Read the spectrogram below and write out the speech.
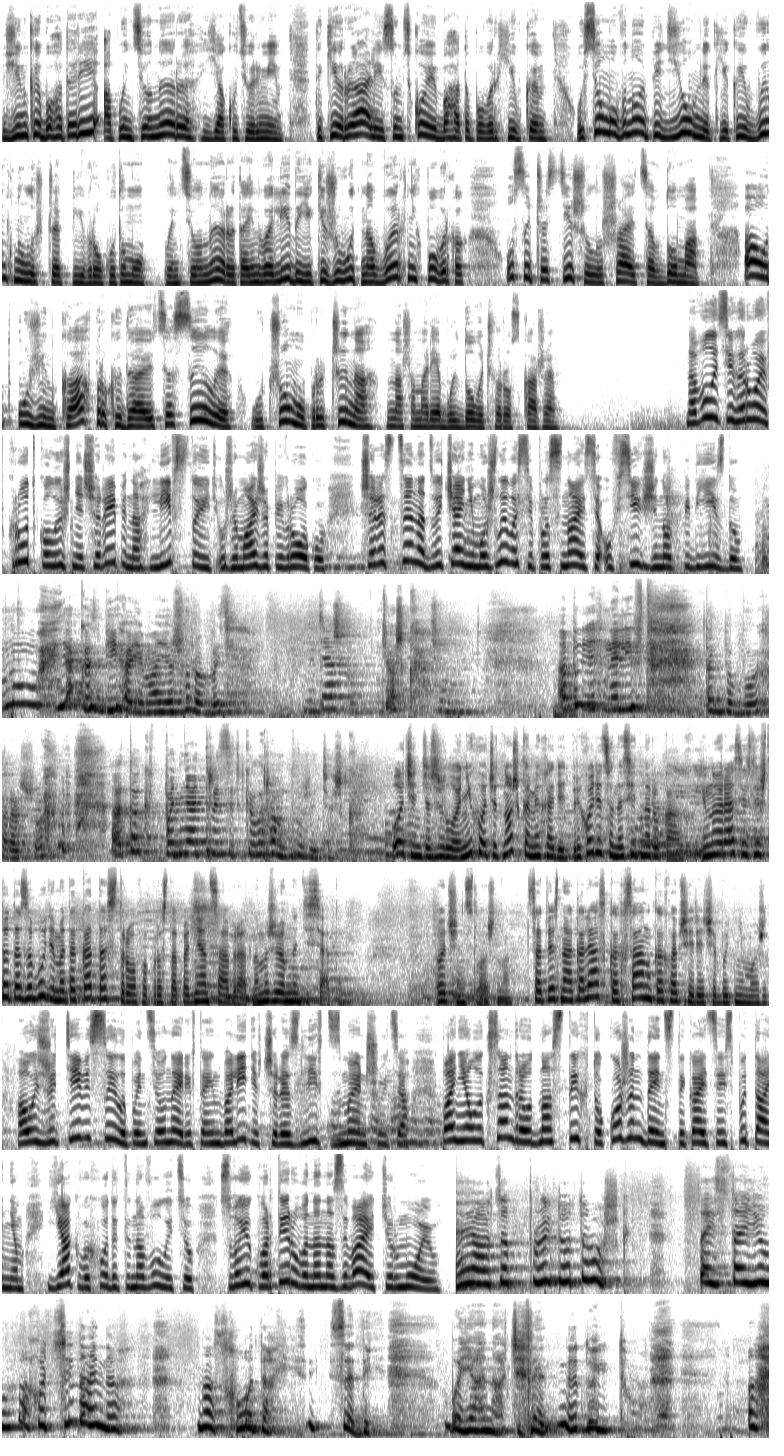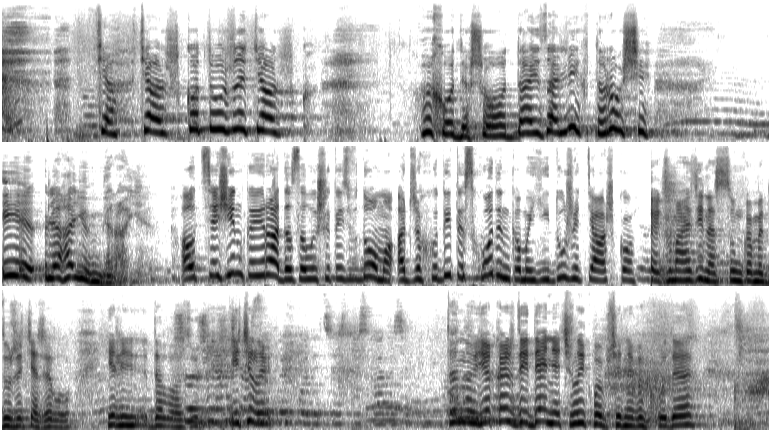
Жінки-богатирі, а пенсіонери як у тюрмі. Такі реалії сумської багатоповерхівки. Усьому виною підйомник, який вимкнули ще півроку тому. Пенсіонери та інваліди, які живуть на верхніх поверхах, усе частіше лишаються вдома. А от у жінках прокидаються сили. У чому причина? Наша Марія Бульдович розкаже. На вулиці Героїв Крут, колишня Черепіна, ліфт стоїть уже майже півроку. Через це надзвичайні можливості просинаються у всіх жінок під'їзду. Ну, якось бігаємо, а я що робити? Не тяжко. Тяжко. Чому? Аби не ліфт, так би було хорошо. А так підняти 30 кілограм дуже тяжко. Очень тяжело, не хочет ножками ходить, приходится носить на руках. Иной раз, если что-то забудем, это катастрофа просто подняться обратно. Мы живем на десятом. Очень сложно. Соответственно, о колясках, санках вообще речи быть не может. А ось життєві сили пенсіонерів та інвалідів через ліфт зменшуються. Пані Олександра одна з тих, хто кожен день стикається із питанням, як виходити на вулицю. Свою квартиру вона називає тюрмою. Я оце пройду трошки, та й стою, а хоч сідай на, на сходах і сиди, бо я наче не, не дойду. Тя, тяжко, дуже тяжко. Виходить, що дай за ліфт гроші і лягаю, вмираю. А от ця жінка і рада залишитись вдома, адже ходити сходинками їй дуже тяжко. Як з магазина з сумками дуже тяжело. Я дала. І чоловік... Та ну я кожен день, а чоловік взагалі не виходить.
